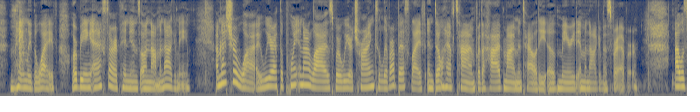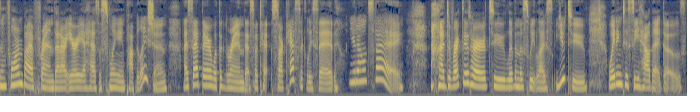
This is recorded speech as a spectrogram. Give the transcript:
mainly the wife, or being asked our opinions on non monogamy. I'm not sure why. We are at the point in our lives where we are trying to live our best life and don't have time for the hive mind mentality of married and monogamous forever. I was informed by a friend that our area has a swinging population. I sat there with a grin that sarcastically said, Don't say. I directed her to Living the Suite Life's YouTube, waiting to see how that goes.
